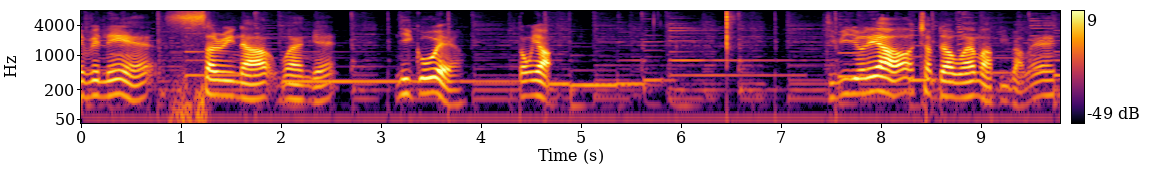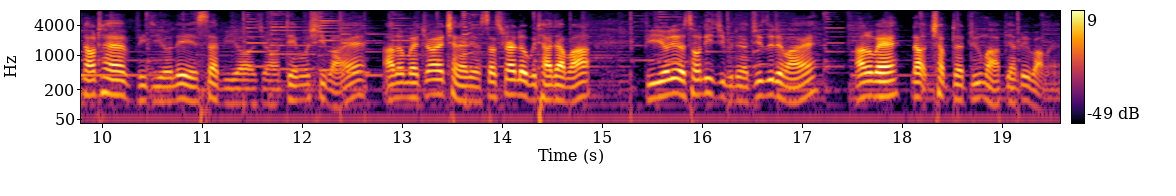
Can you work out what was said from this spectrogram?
Evelyn ရဲ့ Serena 1ရဲ့ Nico ရဲ့3ယောက်ဒီဗီဒီယိုလေးကတော့ chapter 1မှာပြီးပါမယ်နောက်ထပ်ဗီဒီယိုလေးဆက်ပြီးတော့ကျွန်တော်တင်ဖို့ရှိပါတယ်အားလုံးပဲကျွန်တော်ရဲ့ channel လေးကို subscribe လုပ်ပေးထားကြပါဗီဒီယိုလေးကိုဆုံးထိကြည့်ပြီးတော့ကျေးဇူးတင်ပါတယ်အားလုံးပဲနောက် chapter 2မှာပြန်တွေ့ပါမယ်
